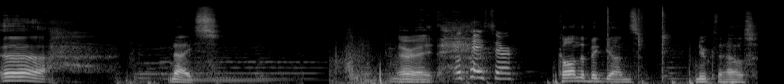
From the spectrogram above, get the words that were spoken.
Uh, nice. All right. Okay, sir. Calling the big guns. Nuke the house.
